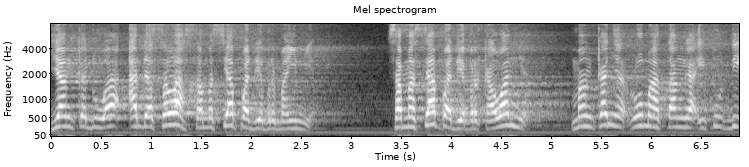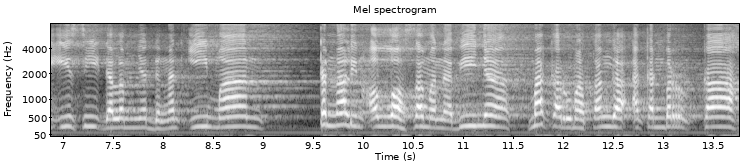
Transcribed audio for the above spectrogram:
Yang kedua ada salah sama siapa dia bermainnya. Sama siapa dia berkawannya. Makanya rumah tangga itu diisi dalamnya dengan iman. Kenalin Allah sama nabinya, maka rumah tangga akan berkah.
